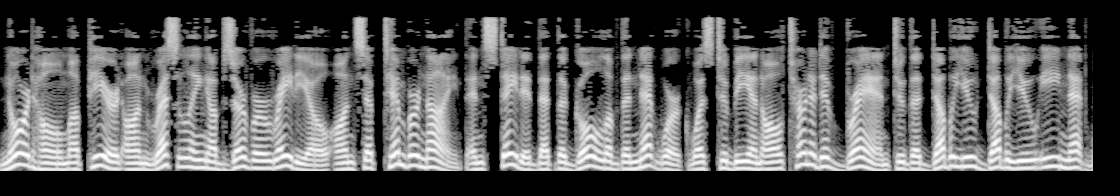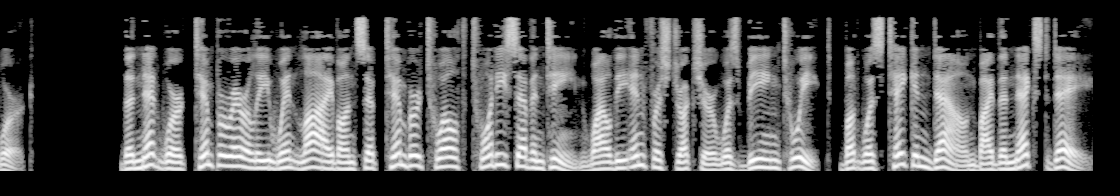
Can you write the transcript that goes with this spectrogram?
Nordholm appeared on Wrestling Observer Radio on September 9 and stated that the goal of the network was to be an alternative brand to the WWE Network. The network temporarily went live on September 12, 2017 while the infrastructure was being tweaked, but was taken down by the next day.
